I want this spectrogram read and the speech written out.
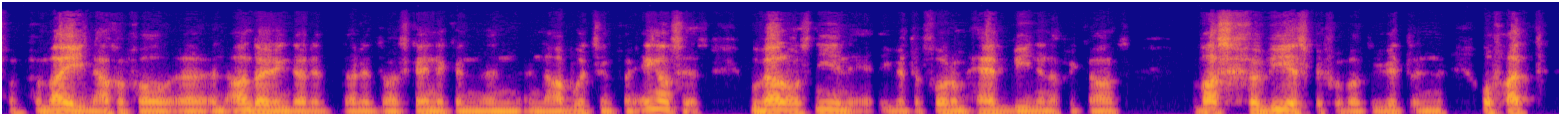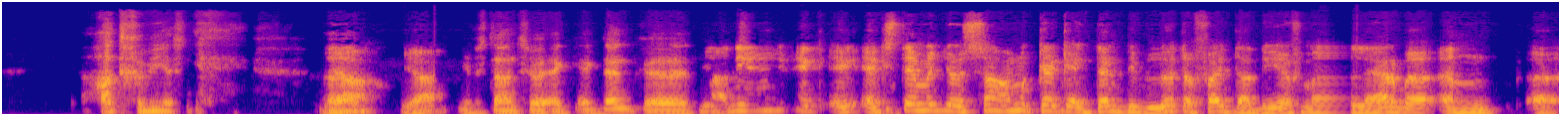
vir my in elk geval uh, 'n aanduiding dat dit dat dit waarskynlik 'n 'n 'n nabootsing van Engels is. Hoewel ons nie in jy weet 'n vorm had been in Afrikaans was gewees byvoorbeeld jy weet in of had had gewees nie. Ja ja. Jy verstaan so ek ek dink uh, ja nee ek, ek ek stem met jou saam. Kyk ek dink die blote feit dat die vir Malherbe in uh,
